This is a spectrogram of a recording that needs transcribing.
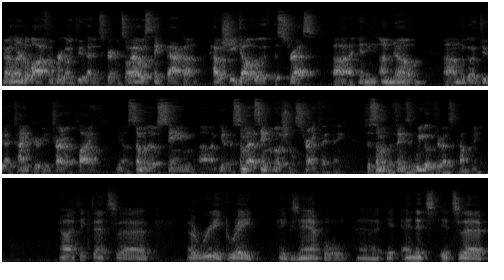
you know I learned a lot from her going through that experience. So I always think back on how she dealt with the stress uh, and the unknown um, when going through that time period, and try to apply you know some of those same uh, you know some of that same emotional strength. I think to some of the things that we go through as a company. Uh, I think that's uh, a really great example, uh, it, and it's it's uh,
